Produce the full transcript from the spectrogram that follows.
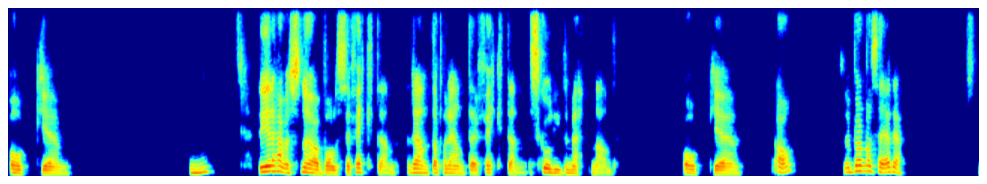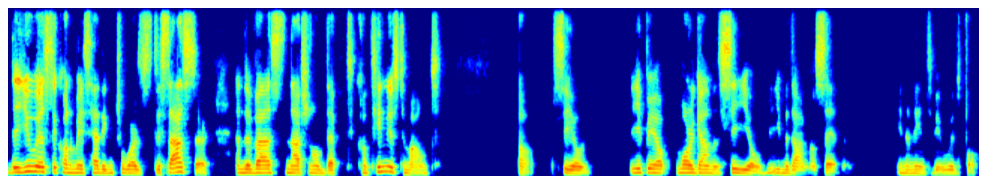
Och um, mm, det är det här med snöbollseffekten, ränta på ränta-effekten, skuldmättnad. Och eh, ja, nu börjar man säga det. The US economy is heading towards disaster and the vast national debt continues to mount. Ja, CEO, JP Morgan CEO Jimmy Diamond said in an interview with Fox.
